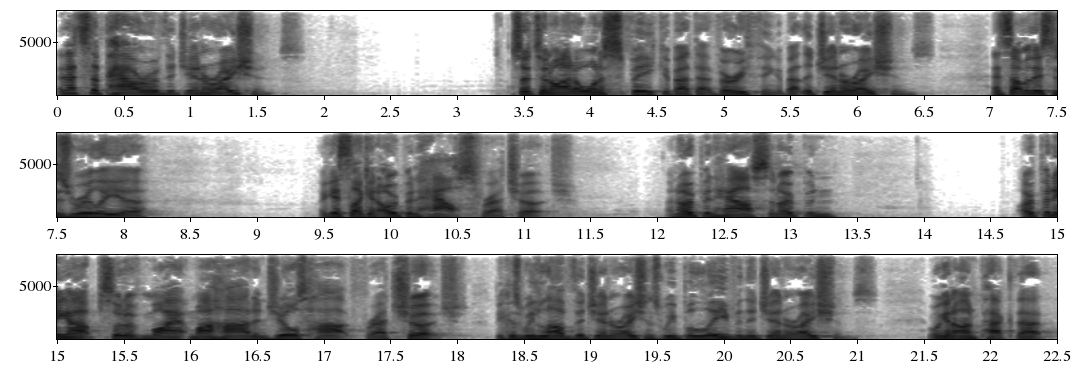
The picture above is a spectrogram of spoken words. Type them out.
And that's the power of the generations. So tonight I want to speak about that very thing, about the generations. And some of this is really, a, I guess, like an open house for our church. An open house, an open opening up sort of my, my heart and Jill's heart for our church because we love the generations. We believe in the generations. We're going to unpack that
